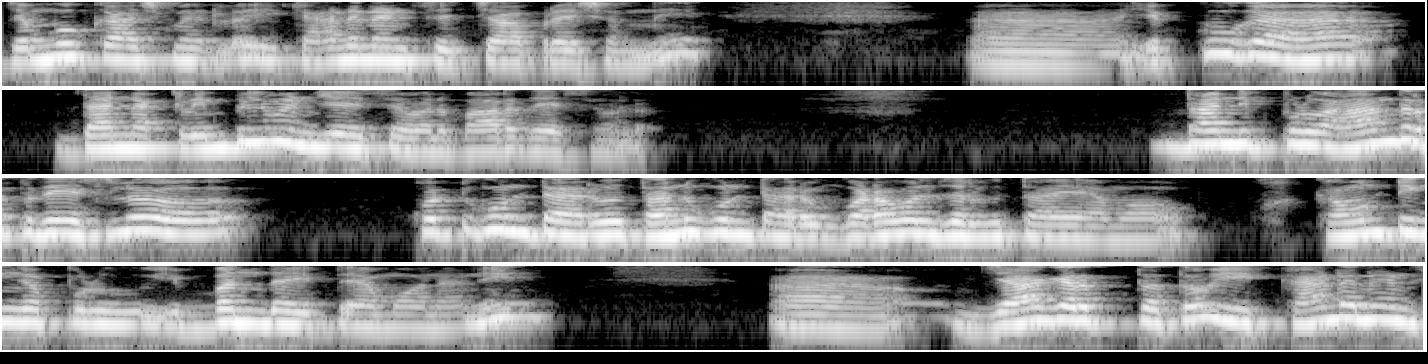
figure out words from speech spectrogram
జమ్మూ కాశ్మీర్లో ఈ క్యాండినెంట్ సెర్చ్ ఆపరేషన్ని ఎక్కువగా దాన్ని అక్కడ ఇంప్లిమెంట్ చేసేవాళ్ళు భారతదేశంలో. దాన్ని ఇప్పుడు ఆంధ్రప్రదేశ్లో కొట్టుకుంటారు తన్నుకుంటారు గొడవలు జరుగుతాయేమో కౌంటింగ్ అప్పుడు ఇబ్బంది అయితేమో అని జాగ్రత్తతో ఈ కాండనెంట్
